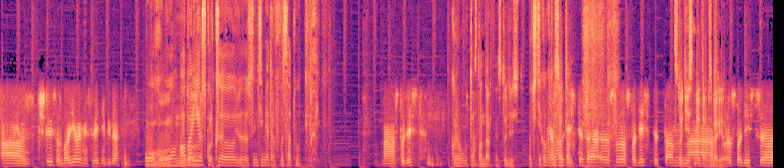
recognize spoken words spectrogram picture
А 400 с барьерами, средние бега. Ого. Ну а да. барьер сколько э, сантиметров в высоту? На 110. Круто. Стандартная 110. Почти как Нет, триатлон. 110 это, э, с- 110 это 110 на- метров с барьером. 110 э,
